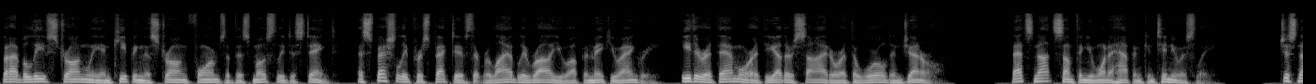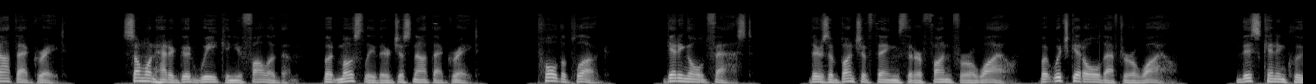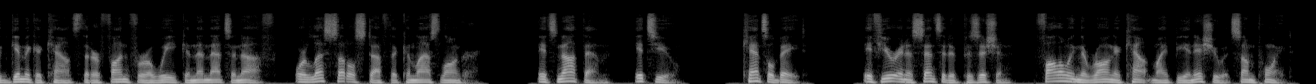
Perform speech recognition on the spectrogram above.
but I believe strongly in keeping the strong forms of this mostly distinct, especially perspectives that reliably rile you up and make you angry, either at them or at the other side or at the world in general. That's not something you want to happen continuously. Just not that great. Someone had a good week and you followed them, but mostly they're just not that great. Pull the plug. Getting old fast. There's a bunch of things that are fun for a while, but which get old after a while. This can include gimmick accounts that are fun for a week and then that's enough, or less subtle stuff that can last longer. It's not them, it's you. Cancel bait. If you're in a sensitive position, following the wrong account might be an issue at some point.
